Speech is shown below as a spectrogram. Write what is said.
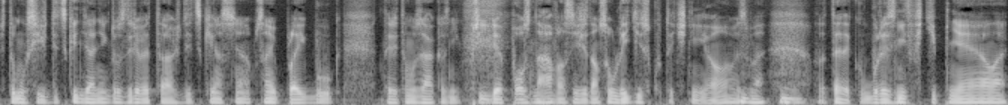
že to musí vždycky dělat někdo z Driveta, vždycky vlastně napsaný playbook, který tomu zákazník přijde, pozná vlastně, že tam jsou lidi skuteční. Jo. My jsme, mm. to jako bude znít vtipně, ale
